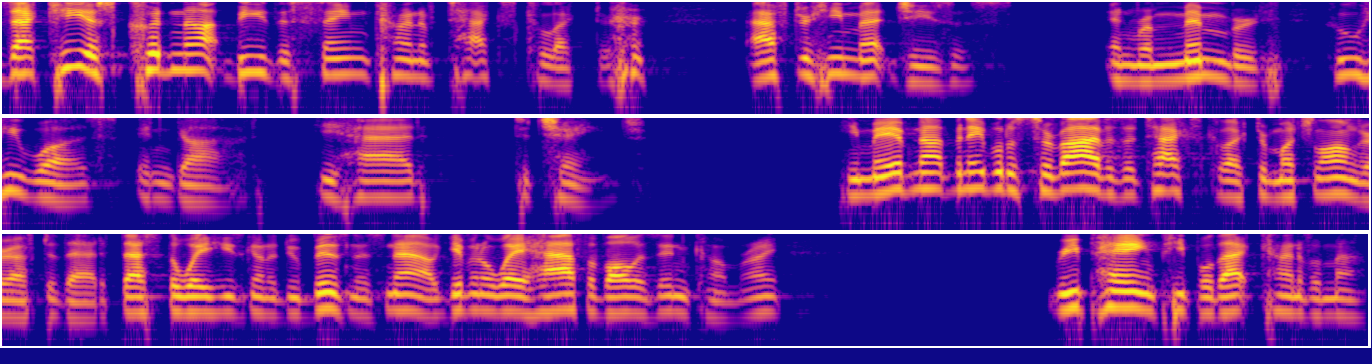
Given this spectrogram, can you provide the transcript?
Zacchaeus could not be the same kind of tax collector after he met Jesus and remembered who he was in God. He had to change. He may have not been able to survive as a tax collector much longer after that, if that's the way he's going to do business now, giving away half of all his income, right? Repaying people that kind of amount.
